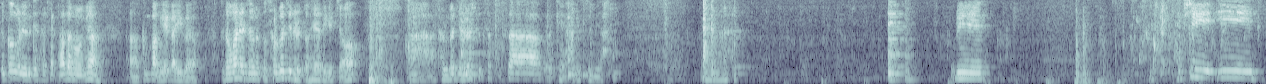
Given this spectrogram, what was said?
뚜껑을 이렇게 살짝 닫아 놓으면 아, 금방 얘가 익어요. 그 동안에 저는 또 설거지를 또 해야 되겠죠. 아 설거지를 쓱싹쓱싹 이렇게 하겠습니다. 아, 우리 혹시 이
